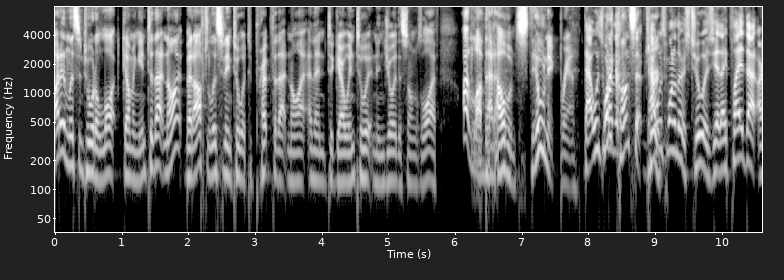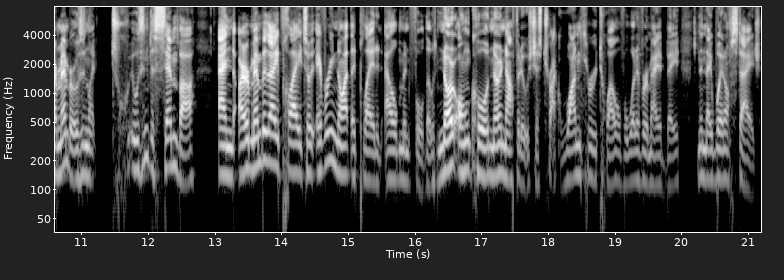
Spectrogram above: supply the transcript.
I didn't listen to it a lot going into that night, but after listening to it to prep for that night and then to go into it and enjoy the songs live, I love that album still, Nick Brown. That was what one a the- concept. That too. was one of those tours. Yeah, they played that. I remember it was in like it was in December, and I remember they played. So every night they played an album in full. There was no encore, no nothing. It was just track one through twelve or whatever it may have been. And then they went off stage,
